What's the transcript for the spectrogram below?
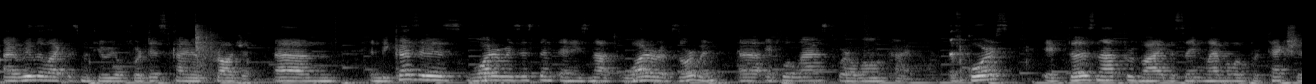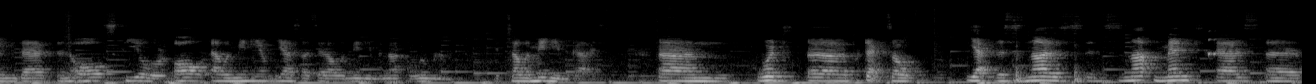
I really like this material for this kind of project. Um, and because it is water resistant and is not water absorbent, uh, it will last for a long time. Of course, it does not provide the same level of protection that an all steel or all aluminium, yes I said aluminium and not aluminum, it's aluminium guys, um, would uh, protect. So yeah, this is not as, it's not meant as a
